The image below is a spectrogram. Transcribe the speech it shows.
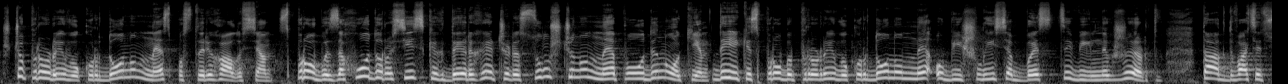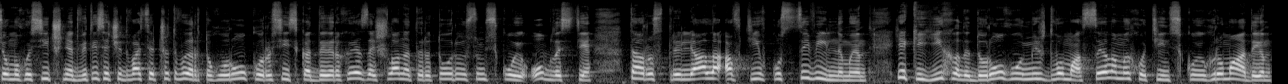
що прориву кордону не спостерігалося. Спроби заходу російських ДРГ через Сумщину не поодинокі. Деякі спроби прориву кордону не обійшлися без цивільних жертв. Так, 27 січня 2024 року російська ДРГ зайшла на територію Сумської області та розстріляла автівку з цивільними, які їхали дорогою між двома селами Хотінської громади.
